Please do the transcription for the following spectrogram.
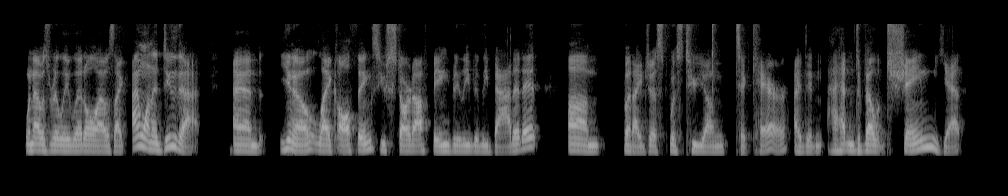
when I was really little, I was like, I want to do that. And, you know, like all things, you start off being really, really bad at it. Um, but I just was too young to care. I didn't, I hadn't developed shame yet.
